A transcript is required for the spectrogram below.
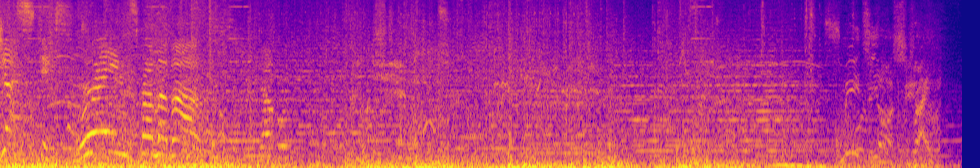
Justice reigns from above! Meteor strike!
